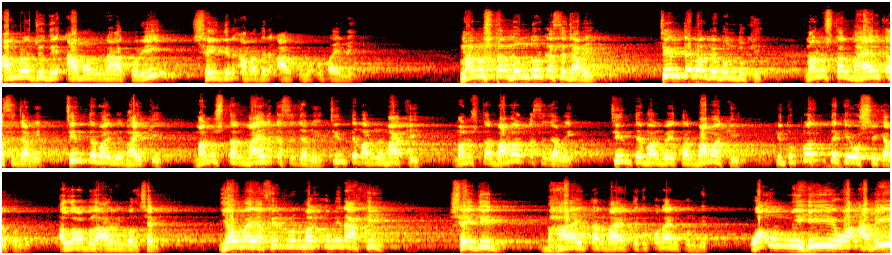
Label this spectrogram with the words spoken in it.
আমরা যদি আমল না করি, সেই দিন আমাদের আর কোনো উপায় নেই। মানুষ তার বন্ধুর কাছে যাবে, চিনতে পারবে বন্ধুকে। মানুষ তার ভাইয়ের কাছে যাবে, চিনতে পারবে ভাইকে। মানুষ তার মায়ের কাছে যাবে, চিনতে পারবে মাকে। মানুষ তার বাবার কাছে যাবে, চিনতে পারবে তার বাবাকে। কিন্তু প্রত্যেকে অস্বীকার করবে। আল্লাহ রাবুল্লাহ আলমিন বলছেন ইয়মা ইয়াফিরুল মারউমিন আখি। সেই দিন ভাই তার ভাইয়ের থেকে পলায়ন করবে। ওয়া উম্মিহি ওয়া আবি।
